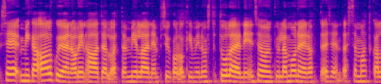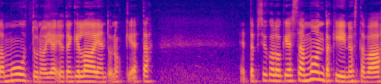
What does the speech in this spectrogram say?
se, mikä alkujen olin ajatellut, että millainen psykologi minusta tulee, niin se on kyllä moneen otteeseen tässä matkalla muuttunut ja jotenkin laajentunutkin, että – että psykologiassa on monta kiinnostavaa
